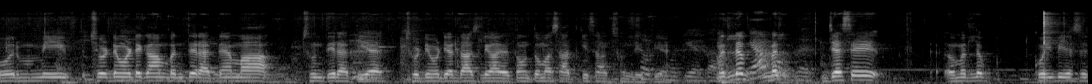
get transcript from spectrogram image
और मम्मी छोटे मोटे काम बनते रहते हैं माँ सुनती रहती है छोटी मोटी अरदास लगा देता हूँ तो मैं साथ के साथ सुन लेती है। मतलब रहे मतलब जैसे मतलब कोई भी जैसे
